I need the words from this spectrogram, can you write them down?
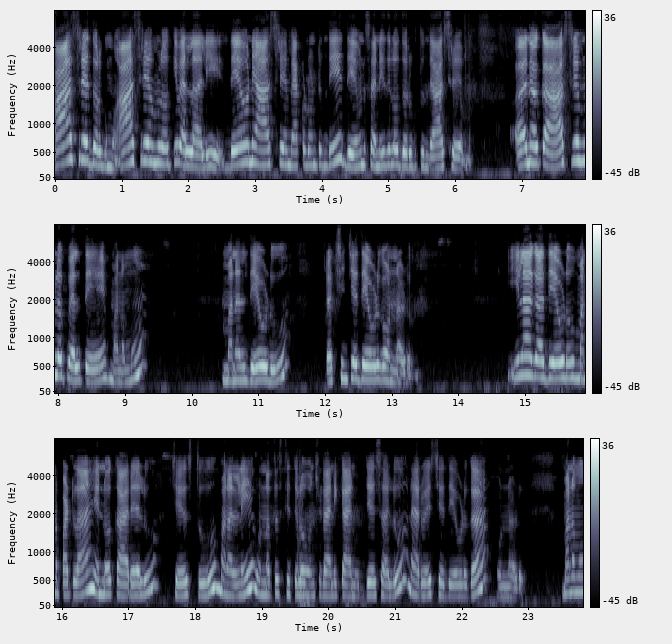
ఆశ్రయ దుర్గము. ఆశ్రయంలోకి వెళ్ళాలి. దేవుని ఆశ్రయం ఎక్కడ ఉంటుంది? దేవుని సన్నిధిలో దొరుకుతుంది ఆశ్రయం. ఆయన యొక్క ఆశ్రయంలోకి వెళ్తే మనము మనల్ని దేవుడు రక్షించే దేవుడుగా ఉన్నాడు. ఇలాగా దేవుడు మన పట్ల ఎన్నో కార్యాలు చేస్తూ మనల్ని ఉన్నత స్థితిలో ఉంచడానికి ఆయన ఉద్దేశాలు నెరవేర్చే దేవుడుగా ఉన్నాడు. మనము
